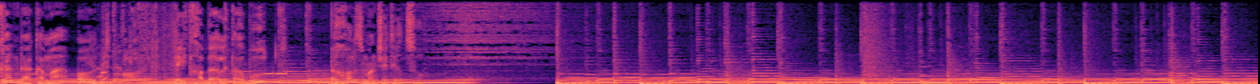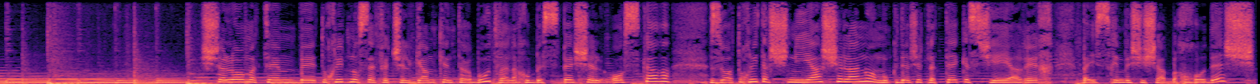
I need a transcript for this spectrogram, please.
כאן בהקמה עוד. להתחבר לתרבות בכל זמן שתרצו. שלום, אתם בתוכנית נוספת של גם כן תרבות ואנחנו בספיישל אוסקר. זו התוכנית השנייה שלנו המוקדשת לטקס שייערך ב-26 בחודש.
